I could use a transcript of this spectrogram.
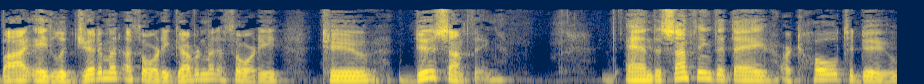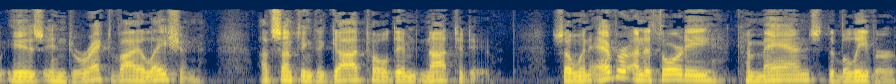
by a legitimate authority, government authority, to do something, and the something that they are told to do is in direct violation of something that God told them not to do. So whenever an authority commands the believer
